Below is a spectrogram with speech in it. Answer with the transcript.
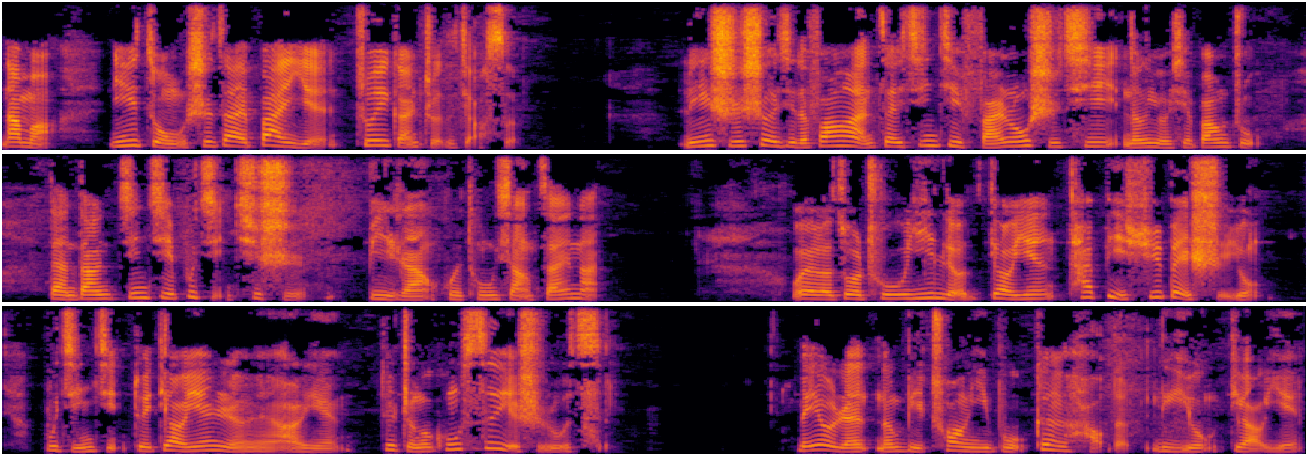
那么你总是在扮演追赶者的角色。临时设计的方案在经济繁荣时期能有些帮助，但当经济不景气时，必然会通向灾难。为了做出一流的调研，它必须被使用，不仅仅对调研人员而言。对整个公司也是如此。没有人能比创意部更好的利用调研。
